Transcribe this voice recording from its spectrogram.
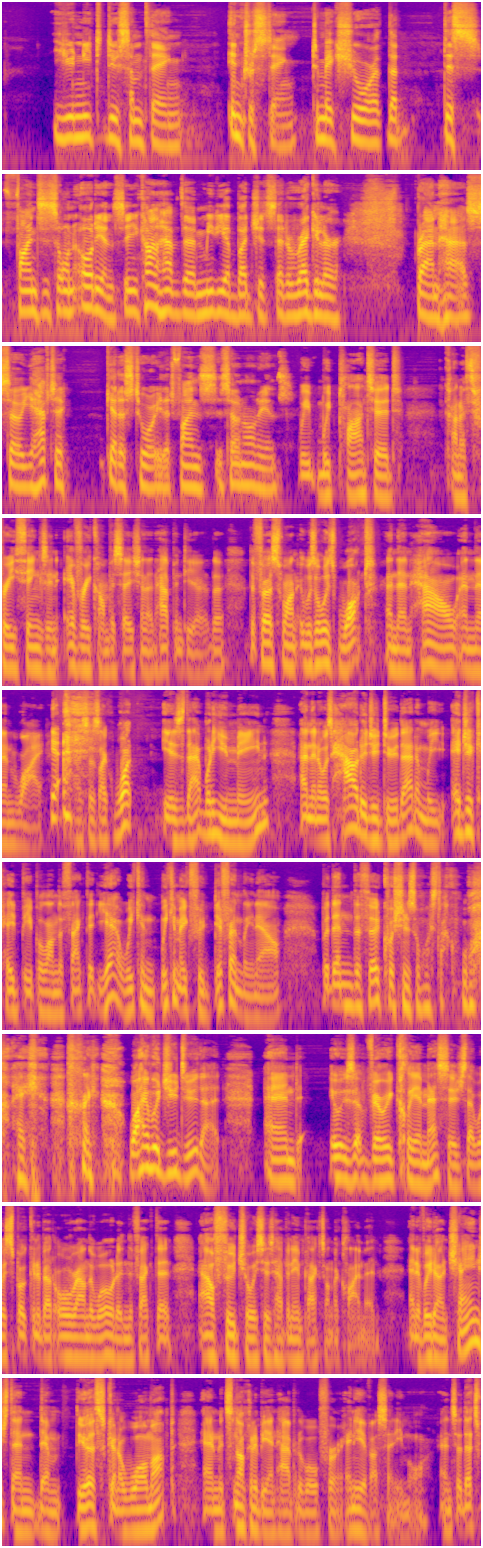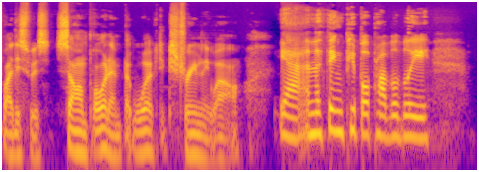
you need to do something interesting to make sure that this finds its own audience. So you can't have the media budgets that a regular brand has. So you have to get a story that finds its own audience. we we planted kind of three things in every conversation that happened here. The the first one it was always what, and then how, and then why. Yeah. And so it's like what is that? What do you mean? And then it was how did you do that? And we educate people on the fact that yeah, we can we can make food differently now. But then the third question is always like why? like why would you do that? And it was a very clear message that was spoken about all around the world and the fact that our food choices have an impact on the climate. And if we don't change, then, then the Earth's going to warm up and it's not going to be inhabitable for any of us anymore. And so that's why this was so important, but worked extremely well. Yeah. And the thing people probably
